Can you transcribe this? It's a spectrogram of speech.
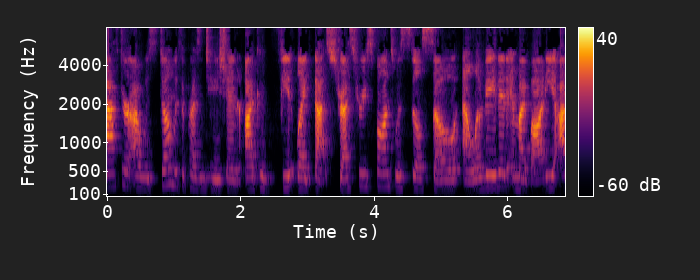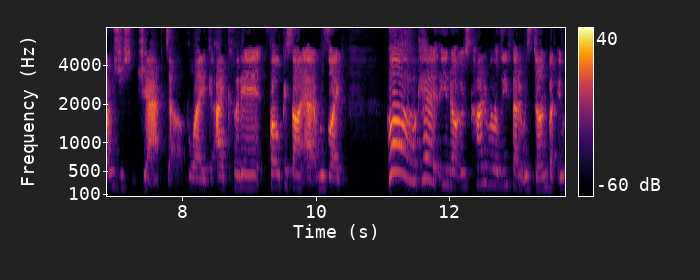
after I was done with the presentation, I could feel like that stress response was still so elevated in my body. I was just jacked up. Like I couldn't focus on it. I was like, oh, okay. You know, it was kind of a relief that it was done, but it,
